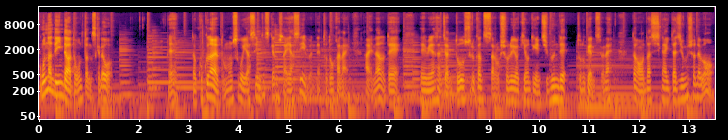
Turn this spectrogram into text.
こんなんでいいんだと思ったんですけど、えだ国内だとものすごい安いんですけど、その安い分ね、届かない。はい。なので、え、皆さんじゃあどうするかって言ったら、書類は基本的に自分で届けるんですよね。だから私がいた事務所でも、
